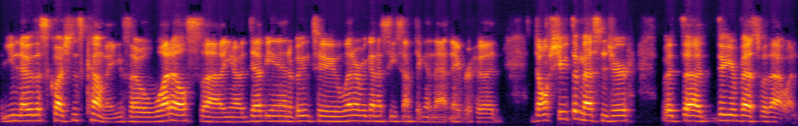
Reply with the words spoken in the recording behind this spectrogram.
You know this question is coming. So what else? Uh, you know, Debian, Ubuntu. When are we going to see something in that neighborhood? Don't shoot the messenger, but uh, do your best with that one.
